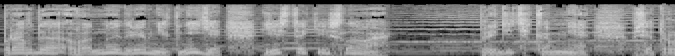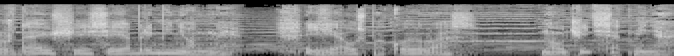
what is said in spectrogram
Правда, в одной древней книге есть такие слова. «Придите ко мне, все труждающиеся и обремененные, и я успокою вас». Научитесь от меня,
